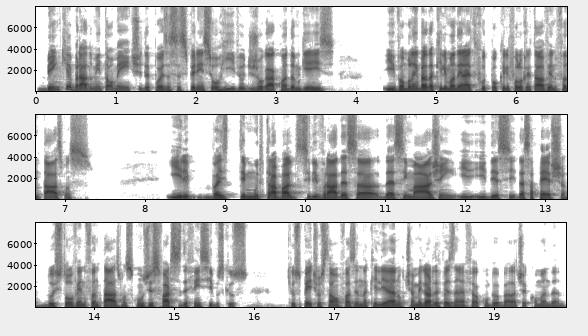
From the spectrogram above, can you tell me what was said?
bem quebrado mentalmente depois dessa experiência horrível de jogar com Adam Gaze. E vamos lembrar daquele Monday Night Football que ele falou que ele estava vendo fantasmas. E ele vai ter muito trabalho de se livrar dessa, dessa imagem e, e desse, dessa pecha do estou vendo fantasmas, com os disfarces defensivos que os, que os Patriots estavam fazendo naquele ano, que tinha a melhor defesa da NFL com o Bill Belichick comandando.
